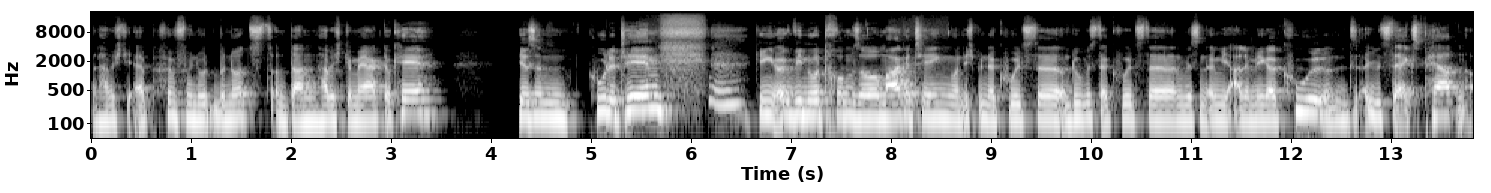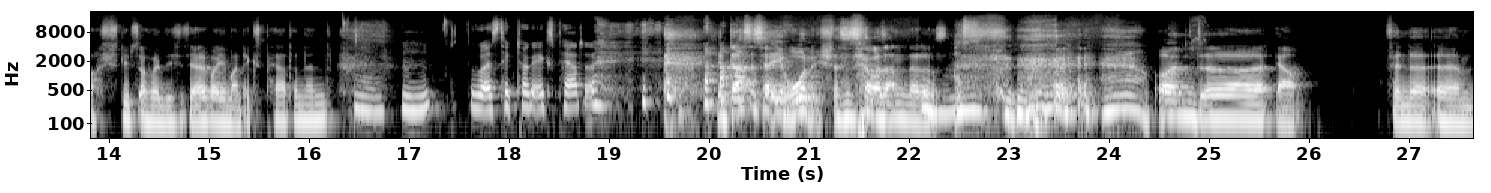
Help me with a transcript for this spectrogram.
Dann habe ich die App fünf Minuten benutzt und dann habe ich gemerkt, okay, hier sind coole Themen, ging irgendwie nur drum so Marketing und ich bin der Coolste und du bist der Coolste und wir sind irgendwie alle mega cool und übelste Experten. Ach, ich lieb's auch, wenn sich selber jemand Experte nennt. Du als TikTok-Experte. Ja, das ist ja ironisch, das ist ja was anderes. und äh, ja, finde, ähm,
